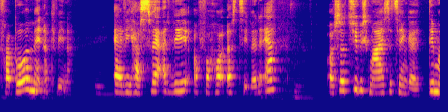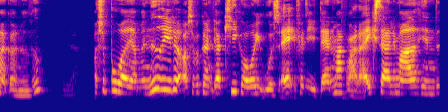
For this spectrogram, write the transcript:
fra både mænd og kvinder, at vi har svært ved at forholde os til, hvad det er? Og så typisk mig, så tænker jeg, det må jeg gøre noget ved. Og så borede jeg mig ned i det, og så begyndte jeg at kigge over i USA, fordi i Danmark var der ikke særlig meget at hente.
